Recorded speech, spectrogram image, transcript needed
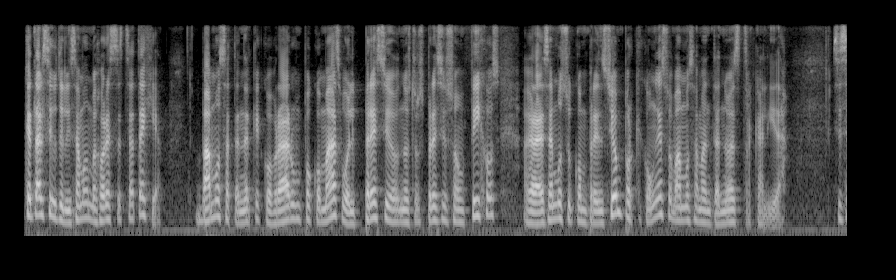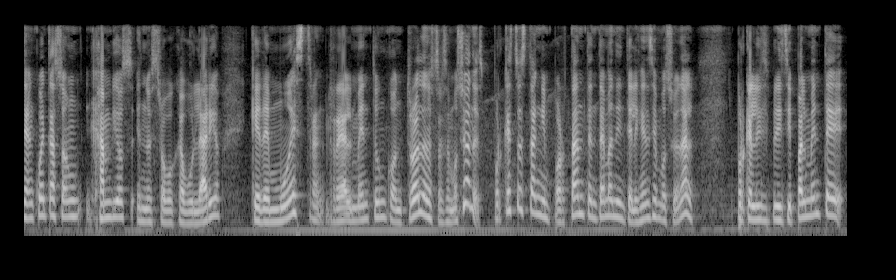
qué tal si utilizamos mejor esta estrategia vamos a tener que cobrar un poco más o el precio, nuestros precios son fijos. Agradecemos su comprensión porque con eso vamos a mantener nuestra calidad. Si se dan cuenta, son cambios en nuestro vocabulario que demuestran realmente un control de nuestras emociones. ¿Por qué esto es tan importante en temas de inteligencia emocional? Porque principalmente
